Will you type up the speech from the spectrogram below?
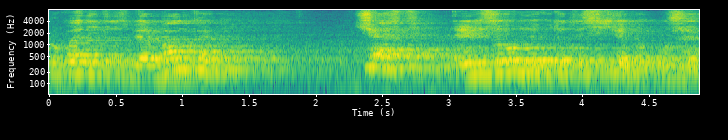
руководителя Сбербанка часть реализованной вот этой схемы уже.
